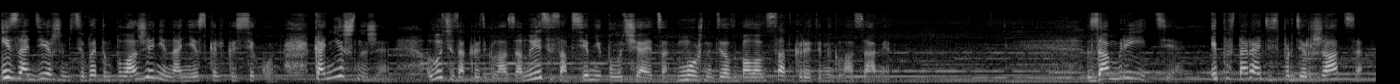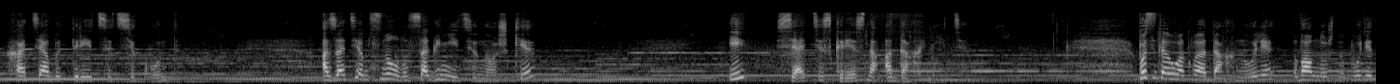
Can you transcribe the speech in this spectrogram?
и задержимся в этом положении на несколько секунд. Конечно же, лучше закрыть глаза, но если совсем не получается, можно делать баланс с открытыми глазами. Замрите и постарайтесь продержаться хотя бы 30 секунд – а затем снова согните ножки и сядьте скрестно, отдохните. После того, как вы отдохнули, вам нужно будет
